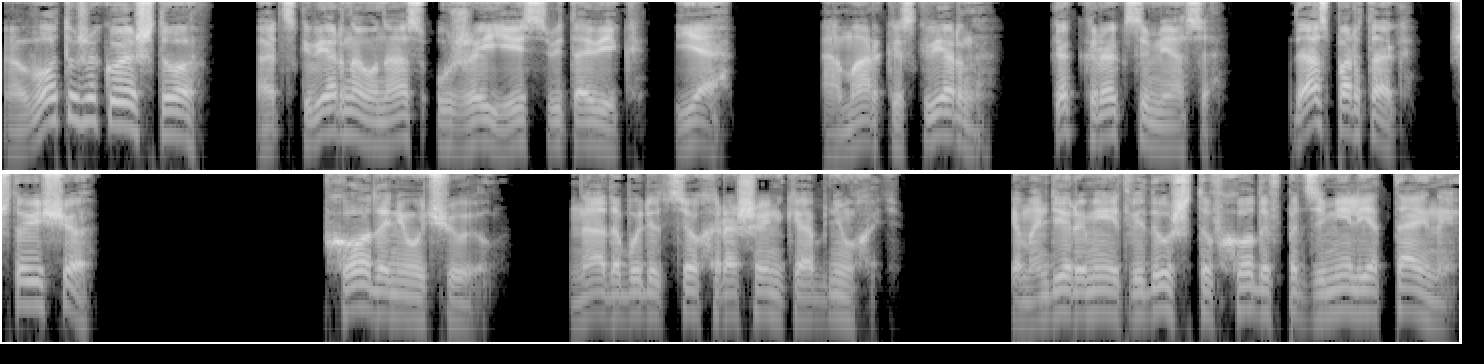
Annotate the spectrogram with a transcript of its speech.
«Вот уже кое-что. От Скверна у нас уже есть световик. Я. А Марк и Скверна, как Крекс и мясо. Да, Спартак? Что еще?» «Входа не учуял. Надо будет все хорошенько обнюхать. Командир имеет в виду, что входы в подземелья тайные,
